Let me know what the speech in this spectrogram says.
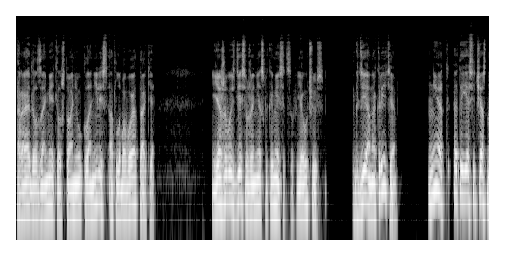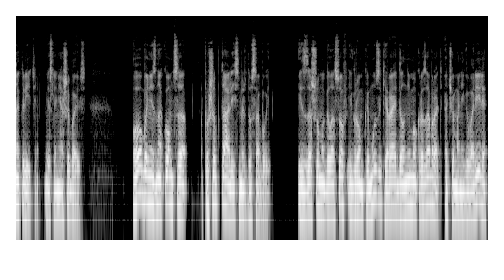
Райдел заметил, что они уклонились от лобовой атаки. «Я живу здесь уже несколько месяцев. Я учусь». «Где? На Крите?» Нет, это я сейчас на Крите, если не ошибаюсь. Оба незнакомца пошептались между собой. Из-за шума голосов и громкой музыки Райдел не мог разобрать, о чем они говорили.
